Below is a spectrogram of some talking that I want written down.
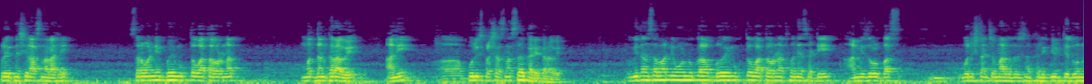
प्रयत्नशील असणार आहे. सर्वांनी भयमुक्त वातावरणात मतदान करावे आणि पोलीस प्रशासनास सहकार्य करावे. विधानसभा निवडणुका भयमुक्त वातावरणात होण्यासाठी आम्ही जवळपास वरिष्ठांच्या मार्गदर्शनाखाली दीड ते दोन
